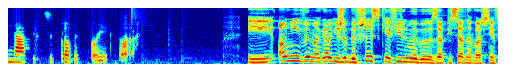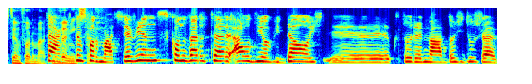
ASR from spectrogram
na tych cyfrowych projektorach. I oni wymagali, żeby wszystkie filmy były zapisane właśnie w tym formacie. Tak, w, w tym formacie, więc konwerter audio-wideo, yy, który ma dość duże,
